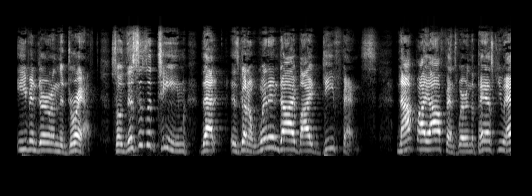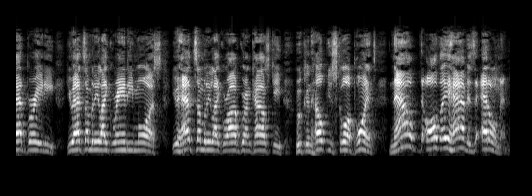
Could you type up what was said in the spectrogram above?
even during the draft. So, this is a team that is going to win and die by defense not by offense, where in the past you had Brady, you had somebody like Randy Moss, you had somebody like Rob Gronkowski who can help you score points. Now all they have is Edelman.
